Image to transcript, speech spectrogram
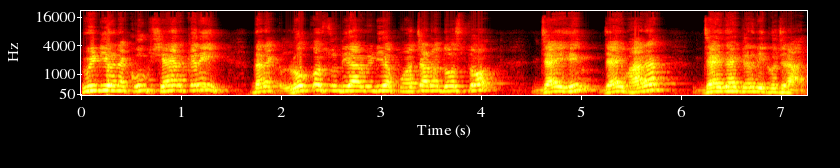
વિડીયોને ખૂબ શેર કરી દરેક લોકો સુધી આ વીડિયો પહોંચાડો દોસ્તો. જય હિન્દ, જય ભારત, જય જય ગરવી ગુજરાત.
